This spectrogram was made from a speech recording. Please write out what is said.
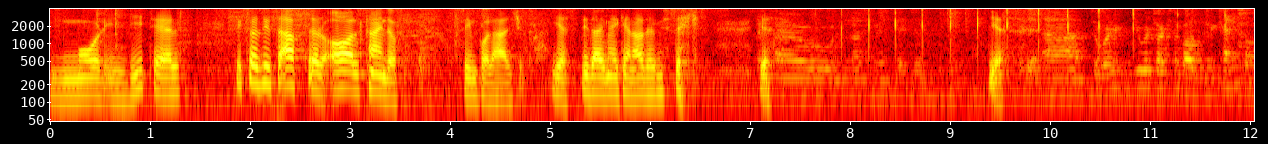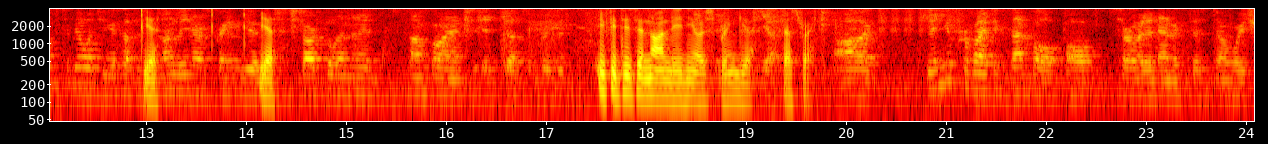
more in detail because it's after all kind of simple algebra. Yes, did I make another mistake? yes. Not a mistake, just. Yes. Uh, so when you were talking about the mechanical instability, you have this Yes. nonlinear spring, you Yes. start pulling it, at some point it just increases. If it is a nonlinear spring, yes, Yes. that's right. Uh, can you provide example of thermodynamic system which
